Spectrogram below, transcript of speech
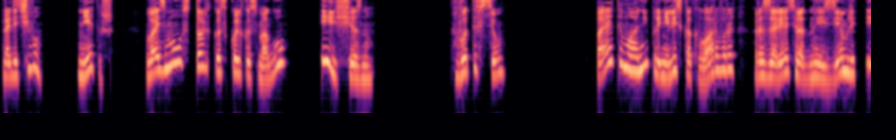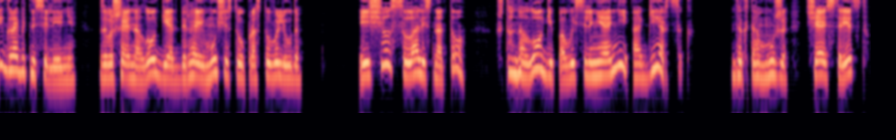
Ради чего? Нет уж. Возьму столько, сколько смогу, и исчезну. Вот и все. Поэтому они принялись, как варвары, разорять родные земли и грабить население, завышая налоги и отбирая имущество у простого люда. И еще ссылались на то, что налоги повысили не они, а герцог. Да к тому же часть средств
